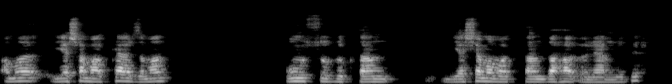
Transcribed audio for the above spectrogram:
Ama yaşam hakkı her zaman umutsuzluktan, yaşamamaktan daha önemlidir.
